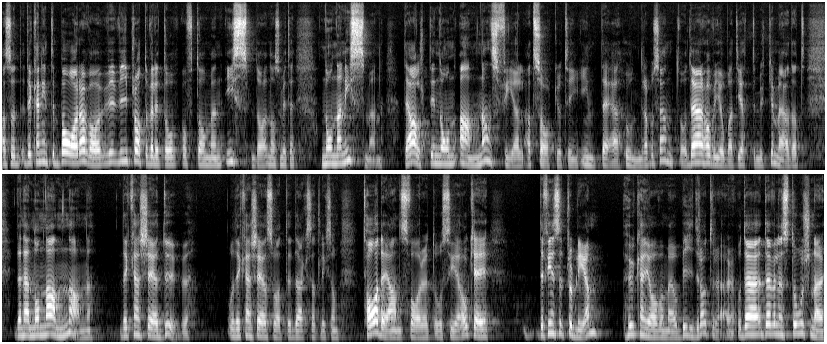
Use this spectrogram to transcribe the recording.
Alltså, det kan inte bara vara, vi, vi pratar väldigt ofta om en ism, då, något som heter nonanismen. Det är alltid någon annans fel att saker och ting inte är 100 procent. Och där har vi jobbat jättemycket med att den här någon annan, det kanske är du. Och det kanske är så att det är dags att liksom ta det ansvaret och se, okej, okay, det finns ett problem, hur kan jag vara med och bidra till det här? Och det, det är väl en stor sån där,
